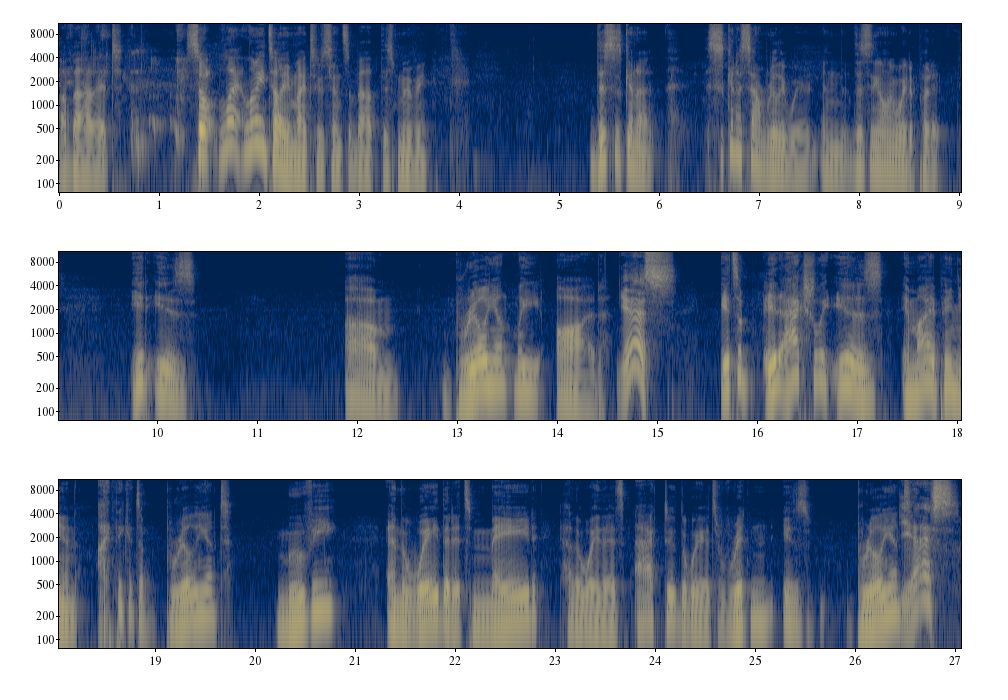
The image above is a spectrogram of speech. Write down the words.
about it. So let, let me tell you my two cents about this movie. This is gonna this is gonna sound really weird, and this is the only way to put it. It is um brilliantly odd yes. it's a it actually is in my opinion i think it's a brilliant movie and the way that it's made how the way that it's acted the way it's written is brilliant Yes.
